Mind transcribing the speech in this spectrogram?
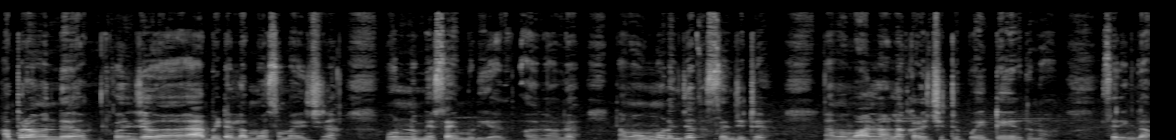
அப்புறம் வந்து கொஞ்சம் ஹேபிட் எல்லாம் மோசமாயிடுச்சுன்னா ஒன்றுமே செய்ய முடியாது. அதனால் நம்ம முடிஞ்சதை செஞ்சுட்டு நம்ம வாழ்நாளாக கழிச்சிட்டு போயிட்டே இருக்கணும். சரிங்களா?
